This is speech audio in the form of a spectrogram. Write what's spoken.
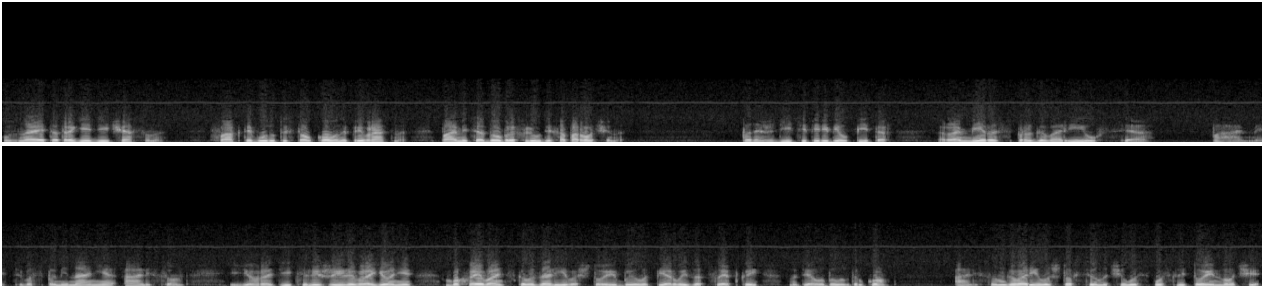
узнает о трагедии Часона. Факты будут истолкованы превратно, память о добрых людях опорочена. «Подождите», — перебил Питер, — Рамирес проговорился. Память, воспоминания Алисон. Ее родители жили в районе Бохайванского залива, что и было первой зацепкой, но дело было в другом. Алисон говорила, что все началось после той ночи,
